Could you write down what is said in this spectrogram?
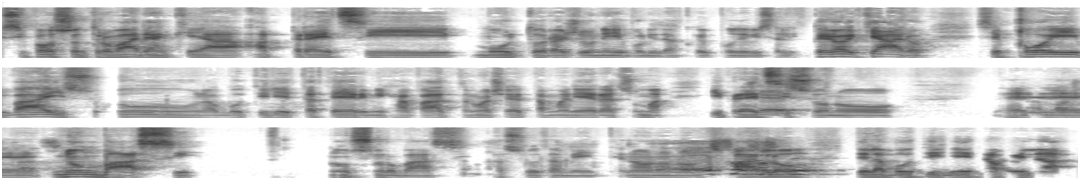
si possono trovare anche a, a, prezzi molto ragionevoli da quel punto di vista lì. Però è chiaro, se poi vai su una bottiglietta termica fatta in una certa maniera, insomma, i prezzi certo. sono eh, non bassi, non sono bassi, assolutamente. No, no, no, eh, parlo se... della bottiglietta, quella,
